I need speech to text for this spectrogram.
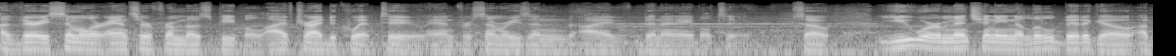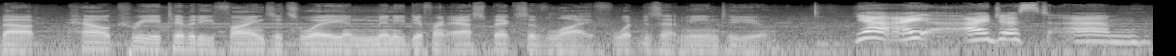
A very similar answer from most people. I've tried to quit too, and for some reason I've been unable to. So, you were mentioning a little bit ago about how creativity finds its way in many different aspects of life. What does that mean to you? Yeah, I I just um,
